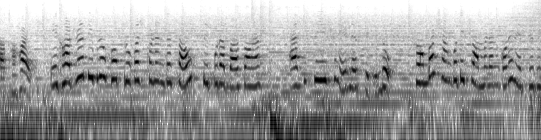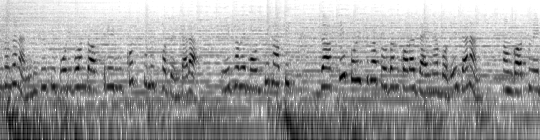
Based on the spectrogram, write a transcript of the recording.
রাখা হয়। এ ঘটনায় তীব্র ক্ষোভ প্রকাশ করেন the south Tripura bus owners অ্যাসোসিয়েশনের নেতৃবৃন্দ। সোমবার সাংবাদিক সম্মেলন করে নেতৃবৃন্দ জানান বিষয়টি পরিবহন দপ্তরের নিকট তুলে ধরবেন তারা। এইভাবে মন্ত্রী মাফিক যাত্রী পরিষেবা প্রদান করা যায় না বলে জানান। সংগঠনের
